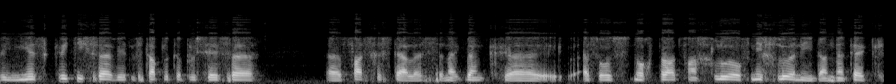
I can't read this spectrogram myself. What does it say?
die mees kritiese wetenskaplike prosesse uh vasgestel is en ek dink uh as ons nog praat van glo of nie glo nie dan dink ek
